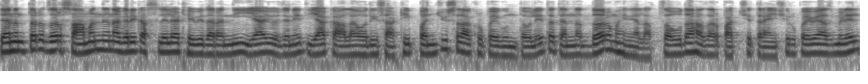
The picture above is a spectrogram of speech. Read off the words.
त्यानंतर जर सामान्य नागरिक असलेल्या ठेवीदारांनी या योजनेत या कालावधीसाठी पंचवीस लाख रुपये गुंतवले तर त्यांना दर महिन्याला चौदा हजार पाचशे त्र्याऐंशी रुपये व्याज मिळेल.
